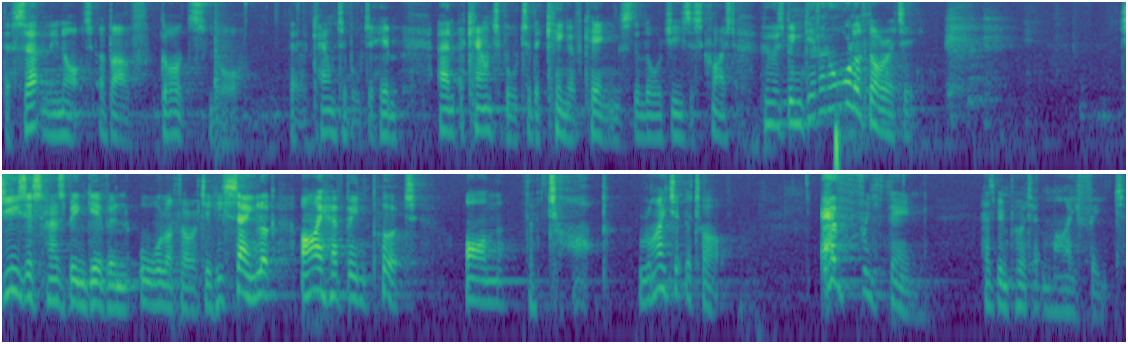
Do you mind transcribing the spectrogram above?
They're certainly not above God's law. They're accountable to Him and accountable to the King of Kings, the Lord Jesus Christ, who has been given all authority. Jesus has been given all authority. He's saying, Look, I have been put on the top, right at the top. Everything has been put at my feet,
